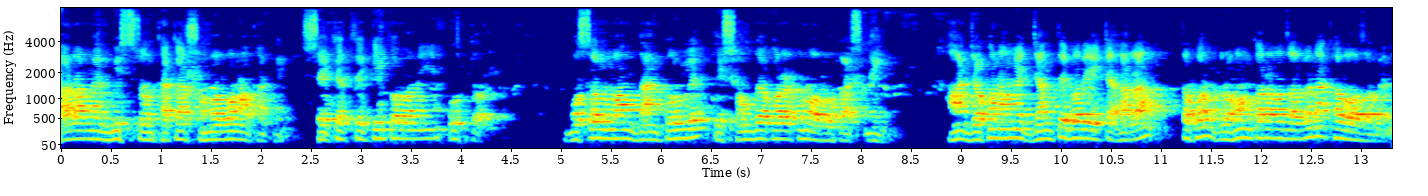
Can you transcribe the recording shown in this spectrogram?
হারামের মিশ্রণ থাকার সম্ভাবনা থাকে। সেক্ষেত্রে কী করণীয়? উত্তর, মুসলমান দান করলে এই সন্দেহ করার কোনো অবকাশ নেই। হ্যাঁ যখন আমি জানতে পারি এটা হারাম, তখন গ্রহণ করাও যাবে না, খাওয়াও যাবে না।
